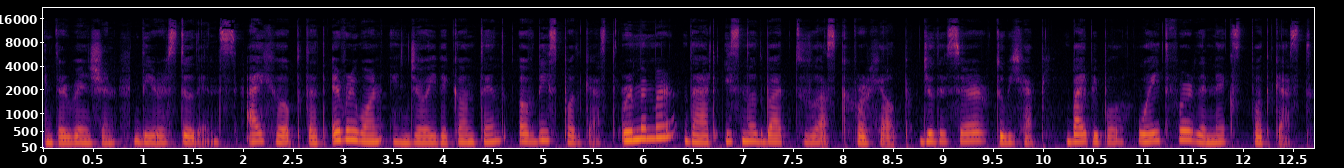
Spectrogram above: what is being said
intervention, dear students. I hope that everyone enjoy the content of this podcast. Remember that it's not bad to ask for help. You deserve to be happy. Bye people. Wait for the next podcast.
